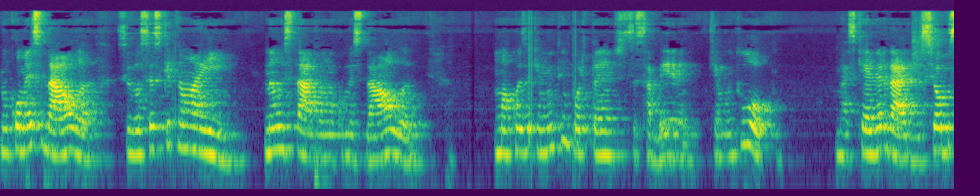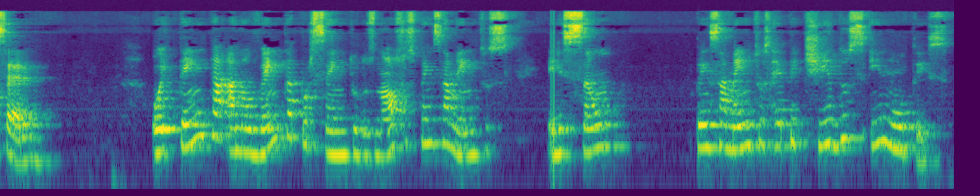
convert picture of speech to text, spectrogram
No começo da aula, se vocês que estão aí não estavam no começo da aula, uma coisa que é muito importante vocês saberem, que é muito louco, mas que é verdade, se observe. 80 a 90% dos nossos pensamentos, eles são pensamentos repetidos e inúteis.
